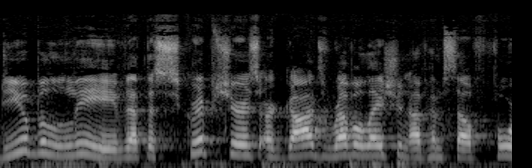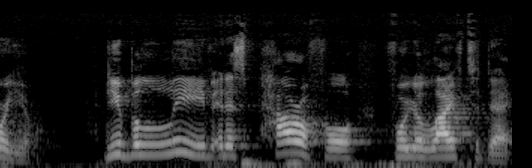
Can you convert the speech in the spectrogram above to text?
Do you believe that the Scriptures are God's revelation of Himself for you? Do you believe it is powerful for your life today?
